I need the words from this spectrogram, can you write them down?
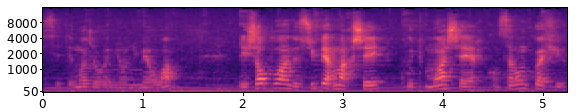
Si c'était moi, je l'aurais mis en numéro 1. Les shampoings de supermarché coûtent moins cher qu'en salon de coiffure.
